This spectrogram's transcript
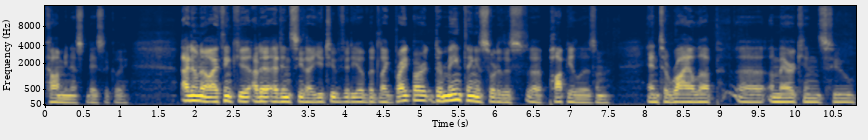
communist, basically. I don't know. I think uh, I, I, didn't see that YouTube video, but like Breitbart, their main thing is sort of this uh, populism and to rile up uh, Americans who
